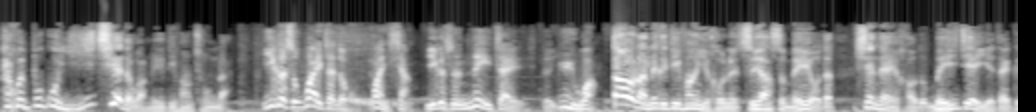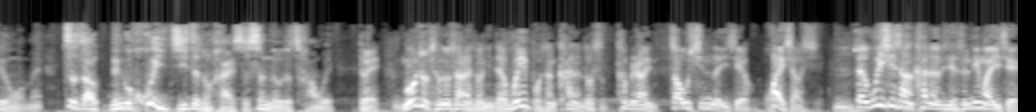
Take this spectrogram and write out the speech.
他会不顾一切的往那个地方冲的。一个是外在的幻象，一个是内在的欲望。到了那个地方以后呢，实际上是没有的。现在有好多媒介也在给我们制造能够汇集这种海市蜃楼的长尾。对，某种程度上来说，你在微博上看的都是特别让你糟心的一些坏消息，在微信上看到的也是另外一些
